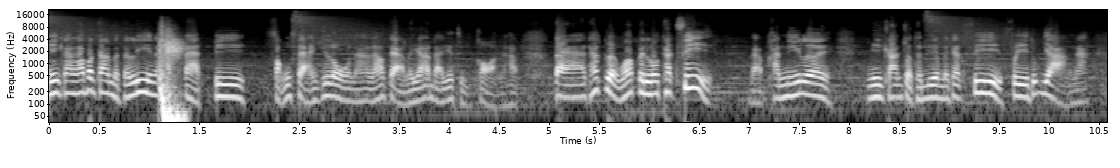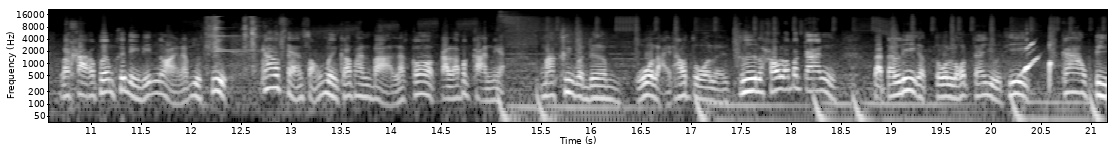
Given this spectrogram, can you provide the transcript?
มีการรับประกันแบตเตอรี่นะครับ 8 ปี 200,000 กิโลนะ แล้วแต่ระยะใดจะถึงก่อนนะครับ แต่ถ้าเกิดว่าเป็นรถแท็กซี่แบบคันนี้เลย มีการจดทะเบียนเป็นแท็กซี่ฟรีทุกอย่างนะ ราคาก็เพิ่มขึ้นอีกนิดหน่อยนะครับอยู่ที่ 929,000 บาท แล้วก็การรับประกันเนี่ยมากขึ้นกว่าเดิมโอ้หลายเท่าตัวเลย คือเขารับประกันแบตเตอรี่กับตัวรถนะอยู่ที่ 9 ปี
